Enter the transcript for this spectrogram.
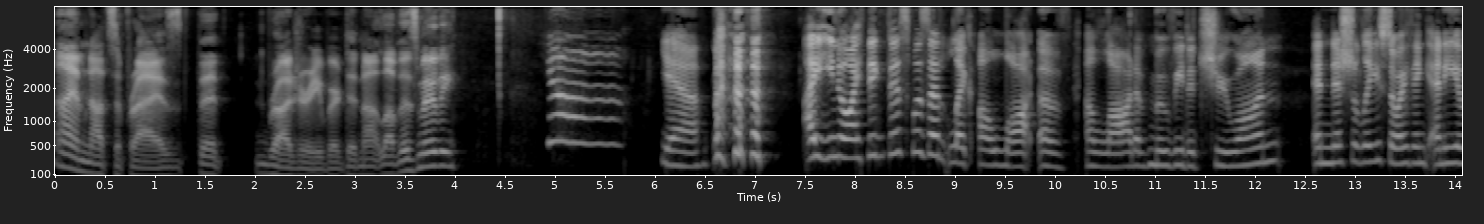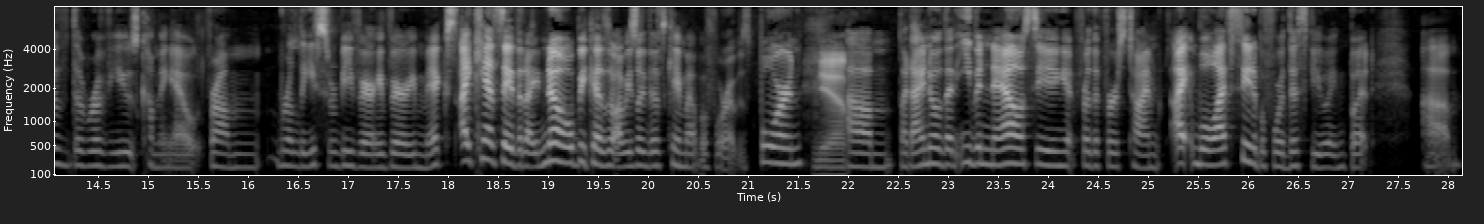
I am not surprised that Roger Ebert did not love this movie. Yeah. Yeah. I you know, I think this was a like a lot of a lot of movie to chew on initially, so I think any of the reviews coming out from release would be very very mixed. I can't say that I know because obviously this came out before I was born. Yeah. Um, but I know that even now seeing it for the first time, I well, I've seen it before this viewing, but um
